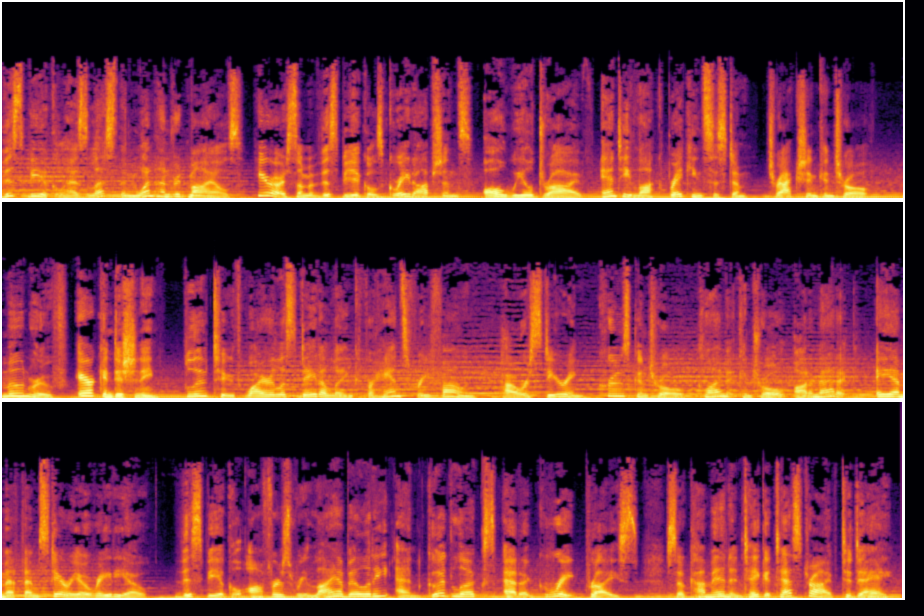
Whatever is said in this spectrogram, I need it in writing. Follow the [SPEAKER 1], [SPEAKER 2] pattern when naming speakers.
[SPEAKER 1] This vehicle has less than 100 miles. Here are some of this vehicle's great options. All-wheel drive, anti-lock braking system, traction control, moonroof, air conditioning, Bluetooth wireless data link for hands-free phone, power steering, cruise control, climate control automatic, AM FM stereo radio. This vehicle offers reliability and good looks at a great price. So come in and take a test drive today.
